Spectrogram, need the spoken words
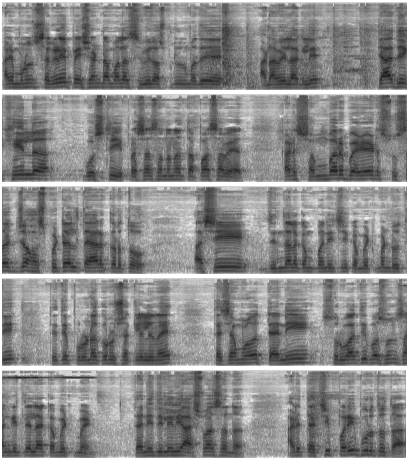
आणि म्हणून सगळे पेशंट आम्हाला सिव्हिल हॉस्पिटलमध्ये आणावे लागले. त्या देखील गोष्टी प्रशासनानं तपासाव्यात. कारण शंभर बेडेड सुसज्ज हॉस्पिटल तयार करतो अशी जिंदाल कंपनीची कमिटमेंट होती. ते ते पूर्ण करू शकलेले नाहीत. त्याच्यामुळं त्यांनी सुरुवातीपासून सांगितलेल्या कमिटमेंट त्यांनी दिलेली आश्वासनं आणि त्याची परिपूर्तता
